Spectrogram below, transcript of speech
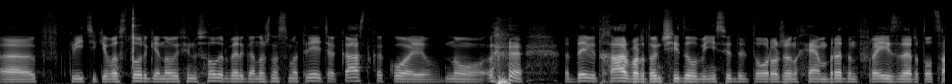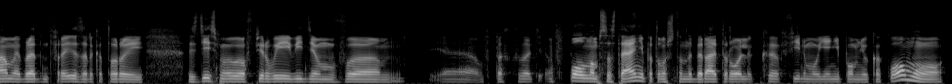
Э, в критике в восторге новый фильм Содерберга, нужно смотреть, а каст какой, ну, Дэвид Харбор, Дон Чидл, Бенисио Дель Торо, Джон Хэм, Брэден Фрейзер, тот самый Брэден Фрейзер, который здесь мы его впервые видим в в, так сказать, в полном состоянии, потому что набирает роль к фильму, я не помню какому,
